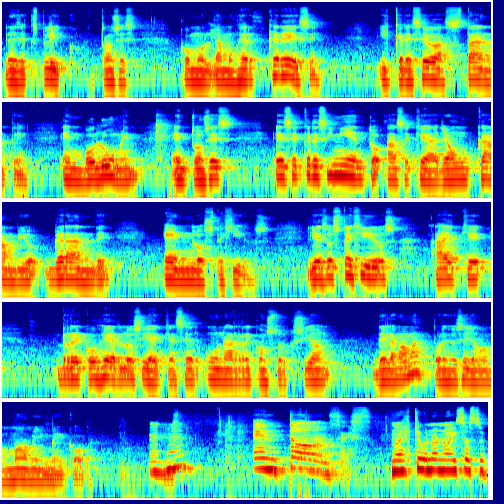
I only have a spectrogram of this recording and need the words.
Les explico. Entonces, como la mujer crece y crece bastante en volumen, entonces ese crecimiento hace que haya un cambio grande en los tejidos. Y esos tejidos hay que recogerlos y hay que hacer una reconstrucción de la mamá. Por eso se llama mommy makeover. Entonces, no es que uno no hizo su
